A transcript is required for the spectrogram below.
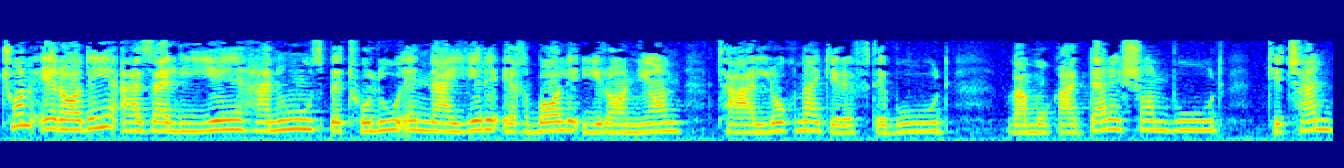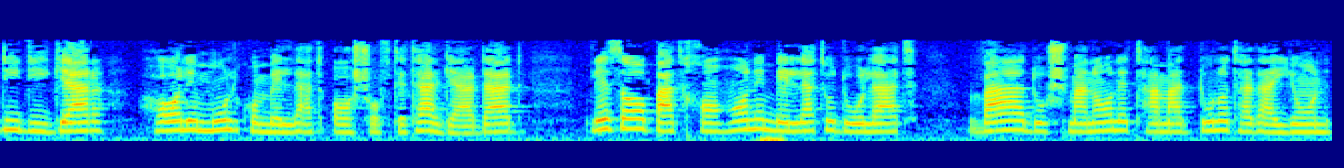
چون اراده ازلیه هنوز به طلوع نیر اقبال ایرانیان تعلق نگرفته بود و مقدرشان بود که چندی دیگر حال ملک و ملت آشفته تر گردد لذا بدخواهان ملت و دولت و دشمنان تمدن و تدین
